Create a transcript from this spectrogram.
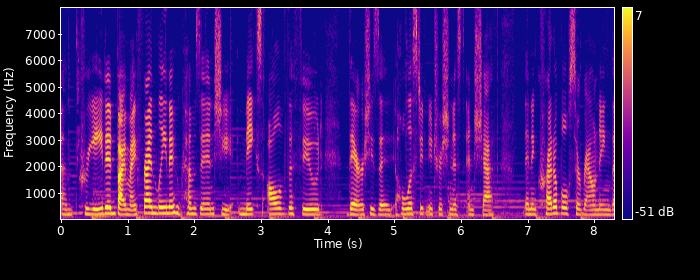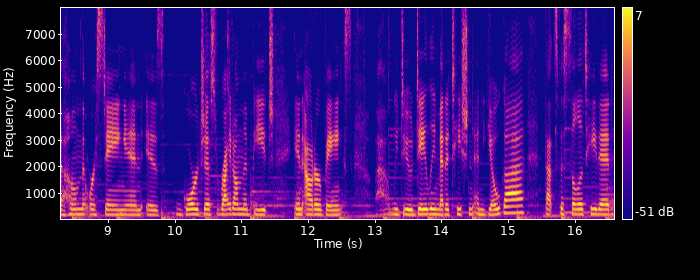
um, created by my friend Lena, who comes in. She makes all of the food there. She's a holistic nutritionist and chef. An incredible surrounding. The home that we're staying in is gorgeous, right on the beach in Outer Banks. Uh, we do daily meditation and yoga that's facilitated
